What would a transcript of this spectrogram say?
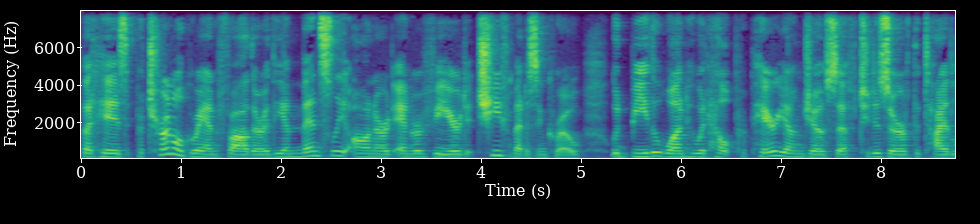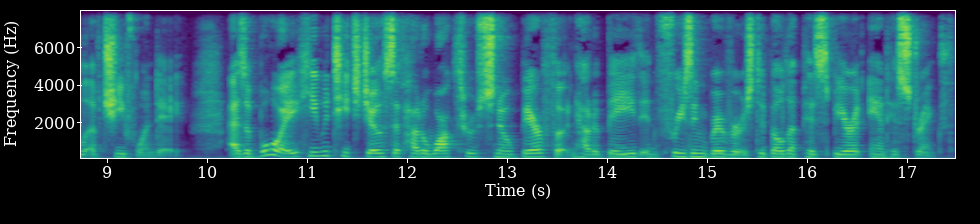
But his paternal grandfather, the immensely honored and revered Chief Medicine Crow, would be the one who would help prepare young Joseph to deserve the title of chief one day. As a boy, he would teach Joseph how to walk through snow barefoot and how to bathe in freezing rivers to build up his spirit and his strength.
